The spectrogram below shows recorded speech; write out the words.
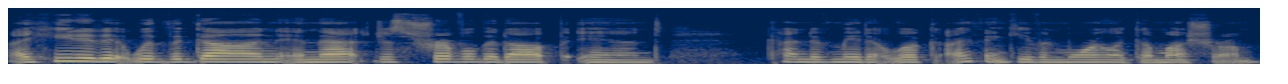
I heated it with the gun, and that just shriveled it up and kind of made it look, I think, even more like a mushroom.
